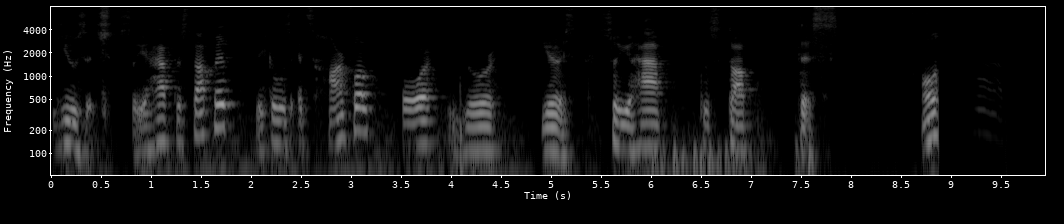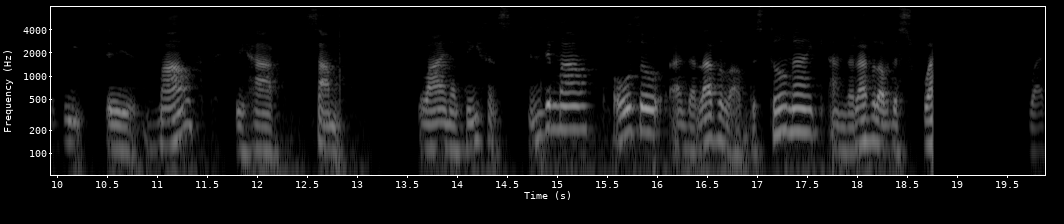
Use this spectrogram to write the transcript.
usage. So you have to stop it because it's harmful for your ears. So you have to stop this. Also the uh, mouth. We have some line of defense in the mouth also at the level of the stomach and the level of the sweat sweat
